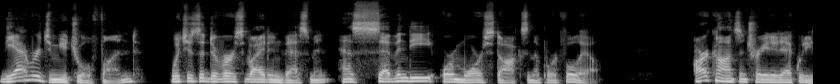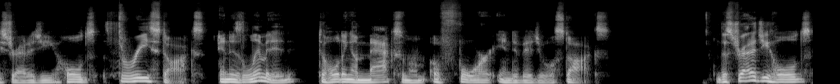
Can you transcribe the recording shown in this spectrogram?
The average mutual fund, which is a diversified investment, has 70 or more stocks in the portfolio. Our concentrated equity strategy holds three stocks and is limited to holding a maximum of four individual stocks. The strategy holds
